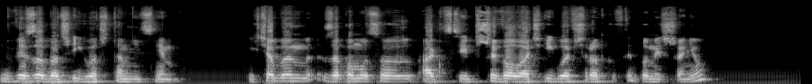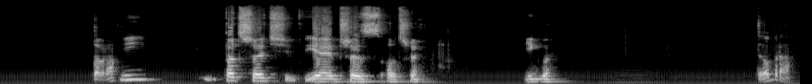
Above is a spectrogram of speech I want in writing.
Mówię, zobacz igła, czy tam nic nie ma. I chciałbym za pomocą akcji przywołać igłę w środku w tym pomieszczeniu. Dobra. I patrzeć je przez oczy. Igłę. Dobra.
